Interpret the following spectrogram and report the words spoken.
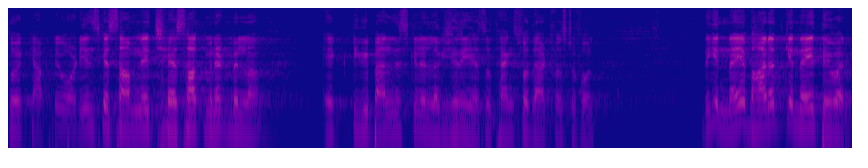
तो एक कैप्टिव ऑडियंस के सामने छः सात मिनट मिलना एक टीवी पैनलिस्ट के लिए लग्जरी है so thanks for that first of all देखिए, नए भारत के नए तेवर।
